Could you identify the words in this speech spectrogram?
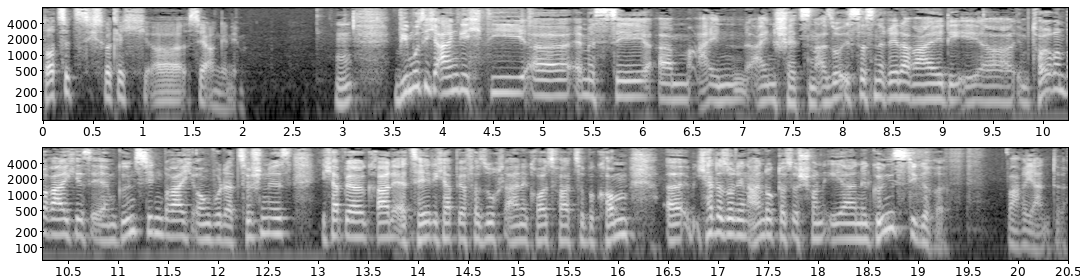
Dort sitzt sich's wirklich äh, sehr angenehm. Hm. Wie muss ich eigentlich die äh, MSC ähm, ein, einschätzen? Also ist das eine Reederei, die eher im teuren Bereich ist, eher im günstigen Bereich, irgendwo dazwischen ist? Ich habe ja gerade erzählt, ich habe ja versucht, eine Kreuzfahrt zu bekommen. Äh, ich hatte so den Eindruck, das ist schon eher eine günstigere Variante.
